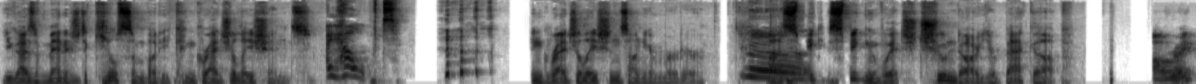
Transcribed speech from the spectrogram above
you guys have managed to kill somebody. Congratulations! I helped. Congratulations on your murder. Uh, speak, speaking of which, Chundar, you're back up. All right.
